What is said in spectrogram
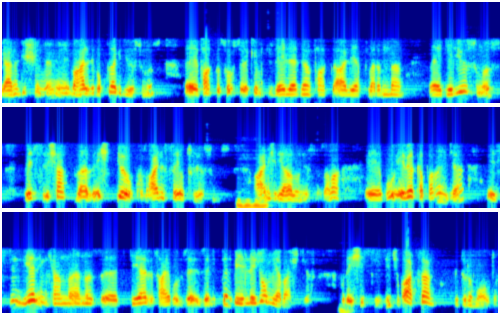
Yani düşünün e, mahallede bir okula gidiyorsunuz. E, farklı sosyoekonomik düzeylerden, farklı aile yapılarından e, geliyorsunuz ve sizi şartlar eşitliyor okul. Aynı sıraya oturuyorsunuz. Hı hı. Aynı şeyde yararlanıyorsunuz. Ama e, bu eve kapanınca e, sizin diğer imkanlarınız, e, diğer sahip özellikler belirleyici olmaya başlıyor. Bu da eşitsizliği çok artıran bir durum oldu.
